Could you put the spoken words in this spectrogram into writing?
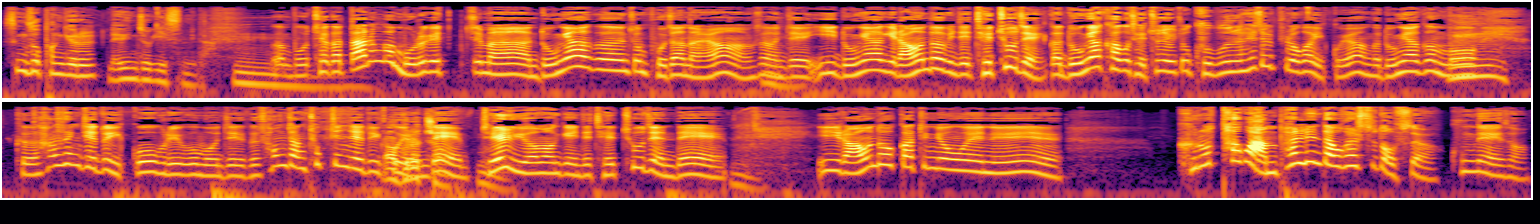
승소 판결을 내린 적이 있습니다. 음. 그러니까 뭐 제가 다른 건 모르겠지만 농약은 좀 보잖아요. 그래서 음. 이제 이 농약이 라운드업 이제 제초제, 그러니까 농약하고 제초제를 좀 구분을 해줄 필요가 있고요. 그러니까 농약은 뭐 음, 그 항생제도 있고 그리고 뭐 이제 그 성장 촉진제도 있고 아, 그렇죠. 이런데 음. 제일 위험한 게 이제 제초제인데 이 라운드업 같은 경우에는 그렇다고 안 팔린다고 할 수도 없어요. 국내에서.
